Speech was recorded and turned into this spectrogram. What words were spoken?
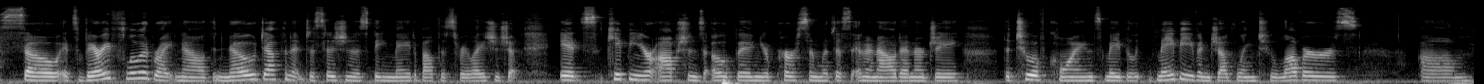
So it's very fluid right now. No definite decision is being made about this relationship. It's keeping your options open, your person with this in and out energy, the Two of Coins, maybe maybe even juggling two lovers um,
